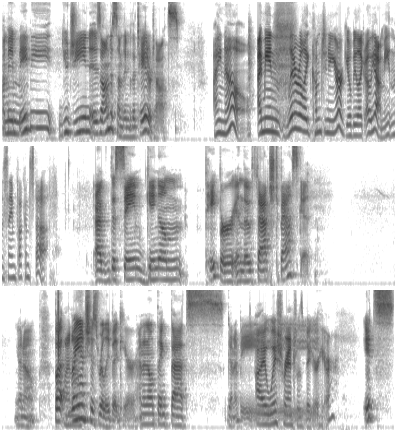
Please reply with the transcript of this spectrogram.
I mean, maybe Eugene is onto something with the tater tots. I know. I mean, literally come to New York, you'll be like, "Oh yeah, I'm eating the same fucking stuff." I have the same gingham paper in the thatched basket. You know, but know. ranch is really big here, and I don't think that's gonna be. I wish ranch was bigger here. It's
